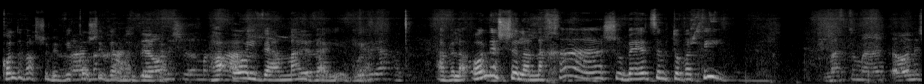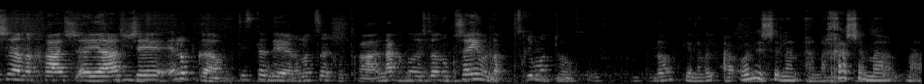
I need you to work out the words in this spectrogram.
כל דבר שמביא קושי והמדאיגה. העול והעמל זה והיגיעה. אבל העונש של הנחש הוא בעצם טובתי. מה זאת אומרת? העונש של הנחש היה שאין לו פגם, תסתדר, לא צריך אותך. אנחנו, יש לנו קשיים, אנחנו צריכים אותו. לא? כן, אבל העונש של הנחש אמר, מה,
